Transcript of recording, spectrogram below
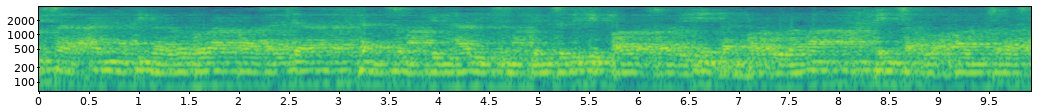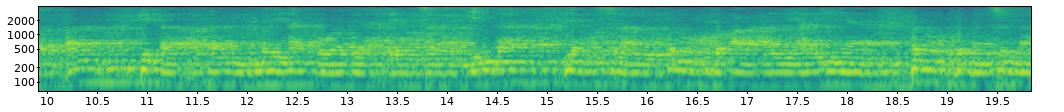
tersisa hanya tinggal beberapa saja dan semakin hari semakin sedikit para salihin dan para ulama insya Allah malam selasa depan kita akan melihat wajah yang sangat indah yang selalu penuh doa hari-harinya penuh dengan sunnah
